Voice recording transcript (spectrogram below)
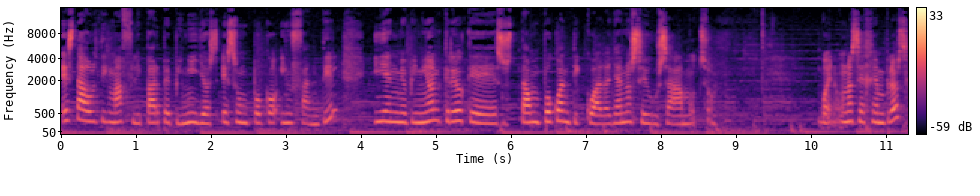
Esta última, flipar pepinillos, es un poco infantil y en mi opinión creo que está un poco anticuada, ya no se usa mucho. Bueno, unos ejemplos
